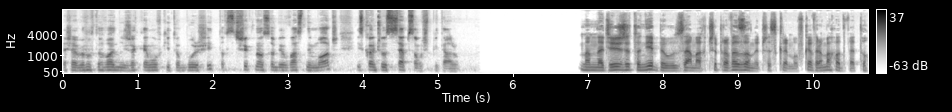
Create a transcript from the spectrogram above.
żeby udowodnić, że kremówki to bullshit, to wstrzyknął sobie własny mocz i skończył z sepsą w szpitalu. Mam nadzieję, że to nie był zamach przeprowadzony przez kremówkę w ramach odwetu.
